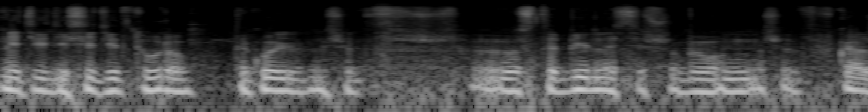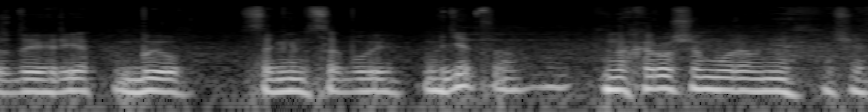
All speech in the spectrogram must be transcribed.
этих 10 туров. Такой значит, э, стабильности, чтобы он значит, в каждой игре был самим собой где-то на хорошем уровне, значит,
